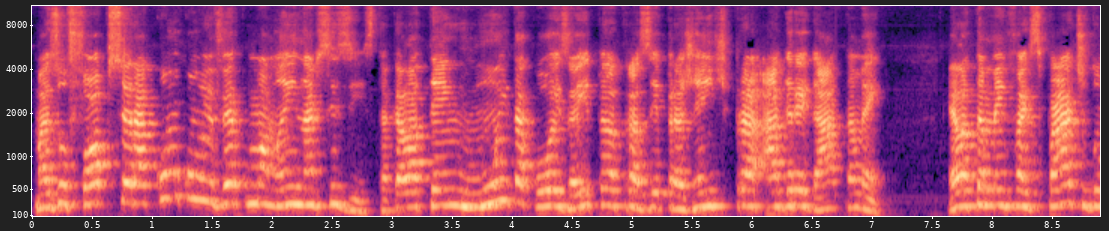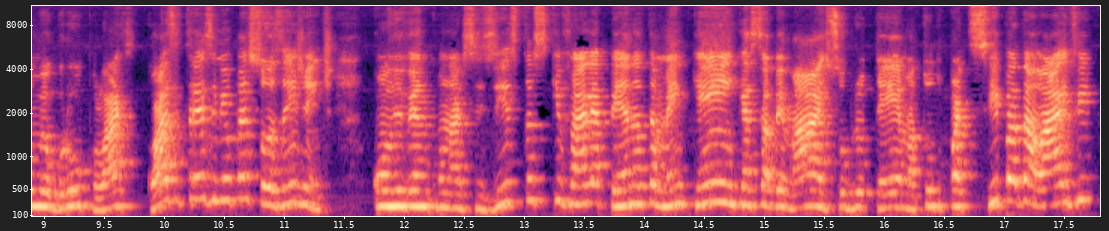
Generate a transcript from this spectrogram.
mas o foco será como conviver com uma mãe narcisista, que ela tem muita coisa aí para trazer para a gente, para agregar também. Ela também faz parte do meu grupo lá, quase 13 mil pessoas, hein, gente? Convivendo com narcisistas, que vale a pena também. Quem quer saber mais sobre o tema, tudo, participa da live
